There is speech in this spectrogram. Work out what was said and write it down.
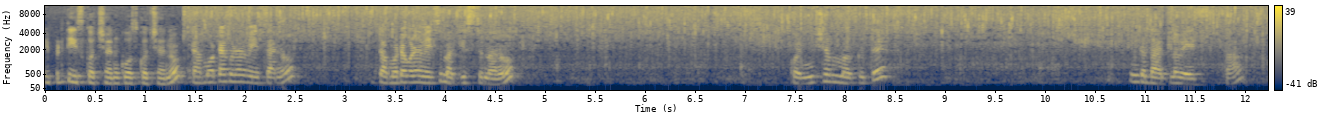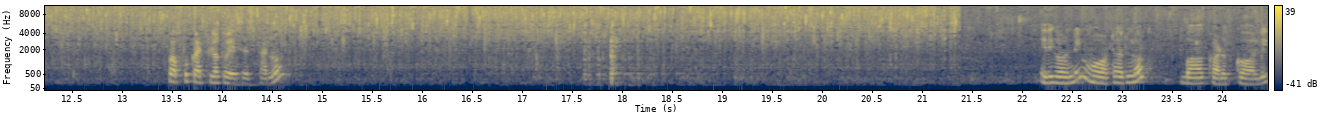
ఇప్పుడు తీసుకొచ్చాను కోసుకొచ్చాను. టమోటా కూడా వేసాను. టమోటా కూడా వేసి మగ్గిస్తున్నాను. కొంచెం మగ్గితే ఇంకా దాంట్లో వేస్తా. పప్పు కట్టులోకి వేసేస్తాను. ఇదిగోండి వాటర్లో బాగా కడుక్కోవాలి.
